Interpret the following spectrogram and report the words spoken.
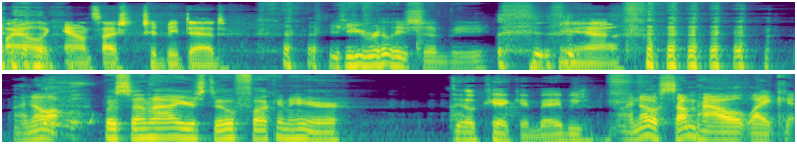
By all accounts, I should be dead. you really should be. Yeah. I know. But somehow you're still fucking here. Still kicking, baby. I know. Somehow, like,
